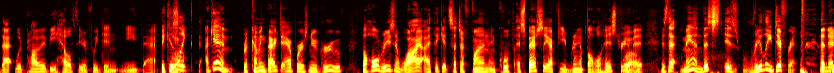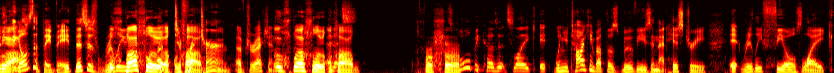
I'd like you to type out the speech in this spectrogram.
that would probably be healthier if we didn't need that. Because Yeah. like again, we're coming back to Emperor's New Groove, the whole reason why I think it's such a fun and cool especially after you bring up the whole history of it, is that man, this is really different than anything Yeah. else that they made. This is really Especially a different time. turn of direction. especially at the And it's- time, for sure. cool because it's like it when you're talking about those movies and that history, it really feels like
